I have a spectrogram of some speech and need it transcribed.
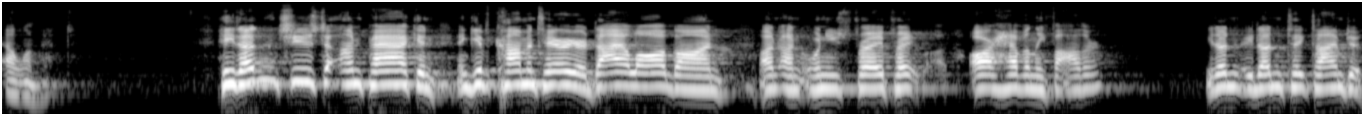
element. He doesn't choose to unpack and, and give commentary or dialogue on, on, on when you pray, pray, our Heavenly Father. He doesn't, he doesn't take time to,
